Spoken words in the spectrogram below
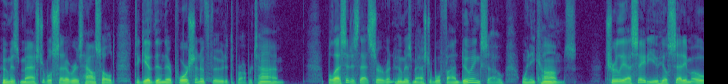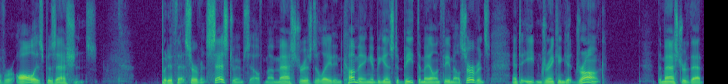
whom his master will set over his household to give them their portion of food at the proper time? Blessed is that servant whom his master will find doing so when he comes. Truly I say to you, he'll set him over all his possessions. But if that servant says to himself, My master is delayed in coming, and begins to beat the male and female servants, and to eat and drink and get drunk, the master of that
